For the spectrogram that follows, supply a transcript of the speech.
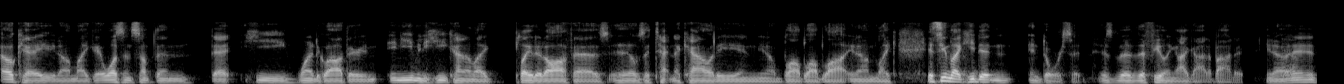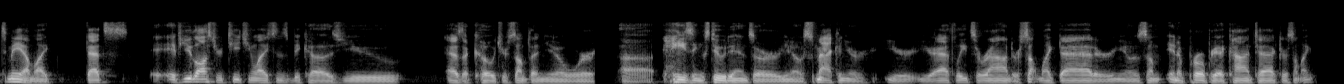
okay, you know, I'm like, it wasn't something that he wanted to go out there, and, and even he kind of like played it off as it was a technicality, and you know, blah blah blah. You know, I'm like, it seemed like he didn't endorse it. Is the the feeling I got about it. You know, Yeah. and to me, I'm like, that's if you lost your teaching license because you, as a coach or something, you know, were uh, hazing students or you know smacking your your your athletes around or something like that or you know some inappropriate contact or something. like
